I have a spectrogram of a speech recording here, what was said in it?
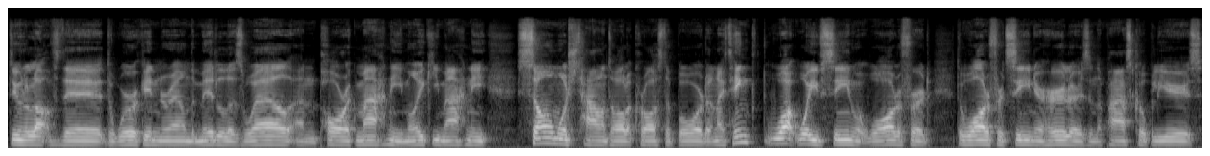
doing a lot of the the work in and around the middle as well, and Pauric Mahony, Mikey Mahony, so much talent all across the board. And I think what we've seen with Waterford, the Waterford senior hurlers in the past couple of years,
